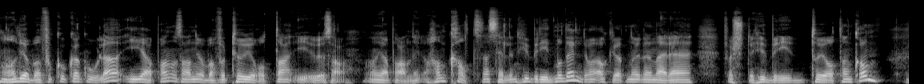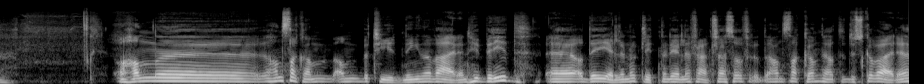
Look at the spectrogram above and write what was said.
Han hadde jobba for Coca-Cola i Japan, og så han jobba for Toyota i USA. og japaner. Og Han kalte seg selv en hybridmodell. Det var akkurat når den der første hybrid-Toyotaen kom. Og han, øh, han snakka om, om, betydningen av å være en hybrid. Eh, og det gjelder nok litt når det gjelder franchise òg. Han snakka om det at du skal, være,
